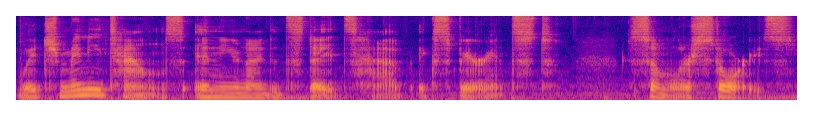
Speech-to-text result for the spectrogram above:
which many towns in the United States have experienced similar stories.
